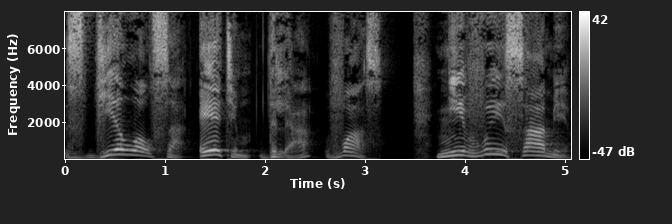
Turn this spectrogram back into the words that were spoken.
сделался этим для вас. Не вы сами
